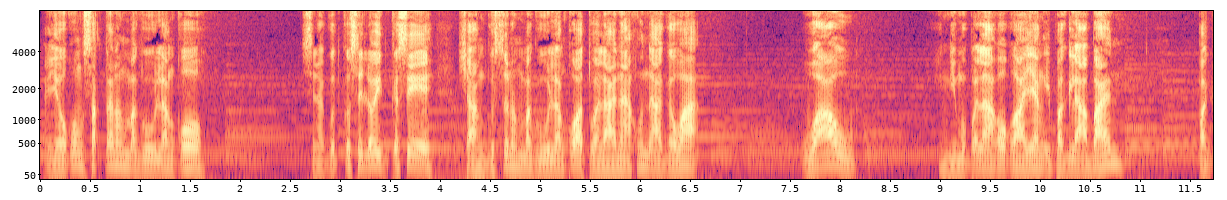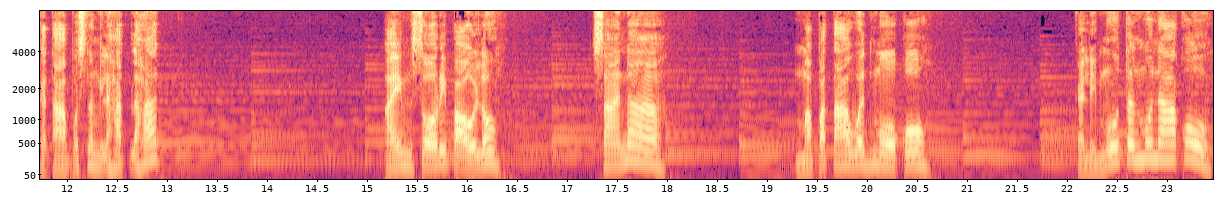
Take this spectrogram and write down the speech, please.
ayaw kong saktan ng magulang ko. Sinagot ko si Lloyd kasi siya ang gusto ng magulang ko at wala na akong nagawa. Wow! Hindi mo pala ako kayang ipaglaban? Pagkatapos ng lahat-lahat? I'm sorry Paolo. Sana mapatawad mo ko. Kalimutan mo na ako.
